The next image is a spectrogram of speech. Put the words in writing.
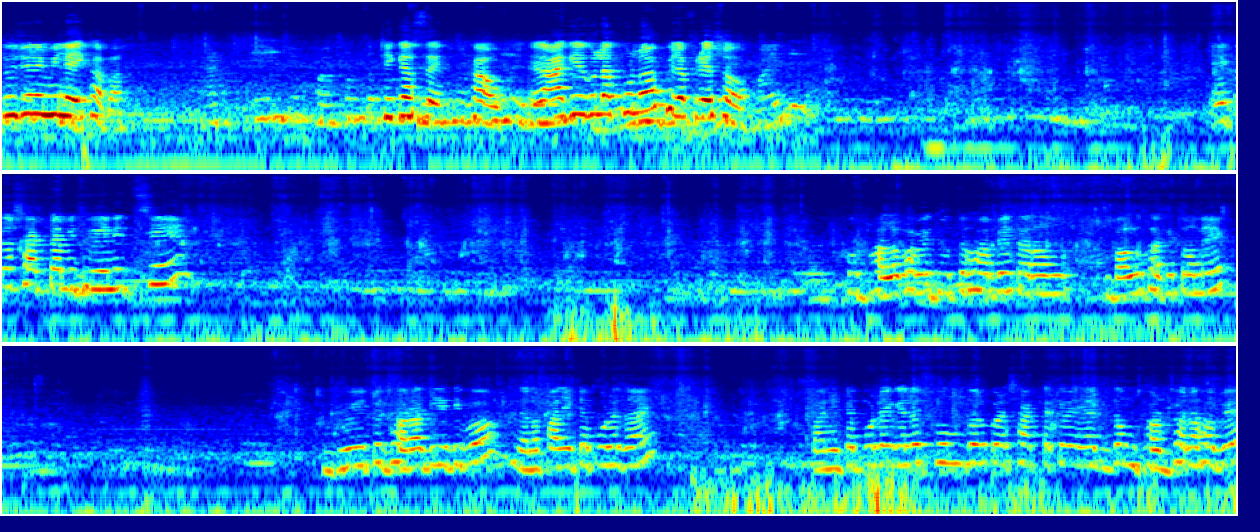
দুজনে মিলেই খাবা। ঠিক আছে, খাও। আগে এগুলো খুলো, ফিরে ফ্রেশ হও। এই তো শাকটা আমি ধুয়ে নিচ্ছি। খুব ভালোভাবে ধুতে হবে, কারণ ভালো থাকে তো অনেক। ধুয়ে একটু ধরা দিয়ে দিব, যেন পানিটা পড়ে যায়। পানিটা পড়ে গেলে সুন্দর করে শাকটাকে একদম ঝরঝরা হবে।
